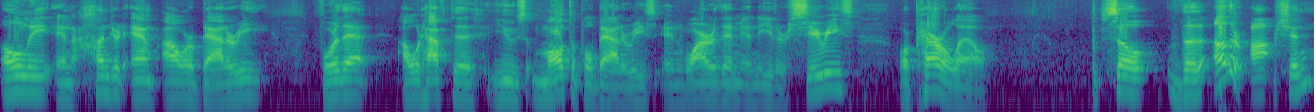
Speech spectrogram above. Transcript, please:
only an 100 amp hour battery for that, I would have to use multiple batteries and wire them in either series or parallel. So the other option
